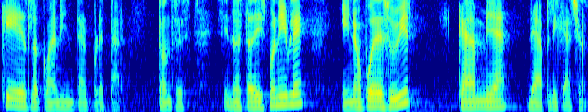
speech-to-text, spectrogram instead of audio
qué es lo que van a interpretar. Entonces, si no está disponible y no puede subir, cambia de aplicación.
